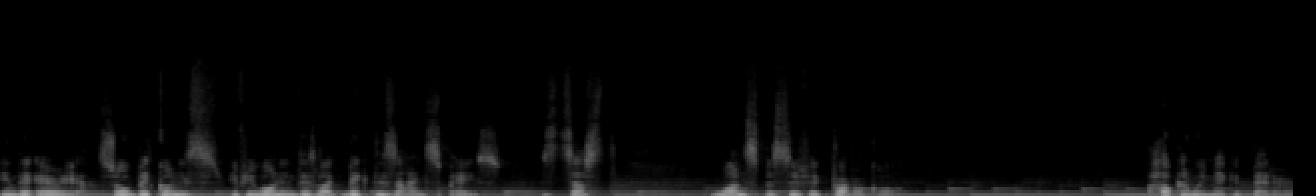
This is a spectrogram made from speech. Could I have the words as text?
in the area. So Bitcoin is, if you want, in this like big design space, it's just one specific protocol. How can we make it better?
